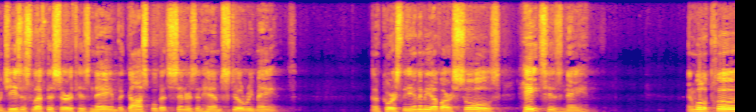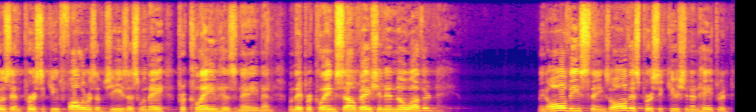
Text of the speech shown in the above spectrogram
When Jesus left this earth, his name, the gospel that sinners in him, still remains. And of course, the enemy of our souls hates his name and will oppose and persecute followers of Jesus when they proclaim his name and when they proclaim salvation in no other name. I mean, all these things, all this persecution and hatred,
